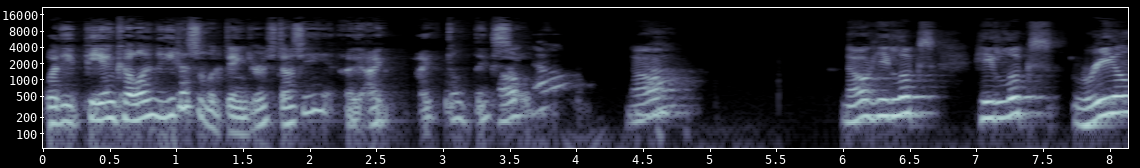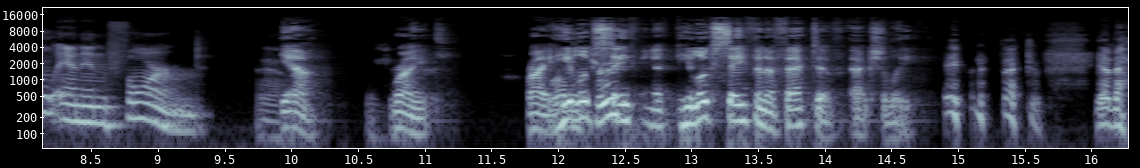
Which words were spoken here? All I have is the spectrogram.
what he Pia and Cullen, he doesn't look dangerous, does he? I, I, I don't think so. no, no, no. He looks he looks real and informed. Yeah, yeah right, right. Well, he looks truth, safe. And, he looks safe and effective, actually. effective. Yeah, that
